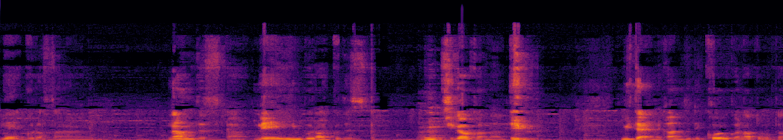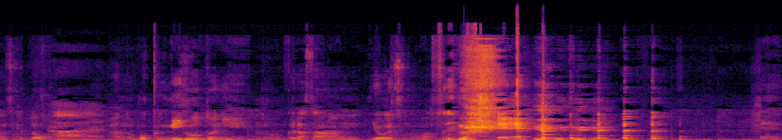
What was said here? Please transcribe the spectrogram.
う。ね、グラサン。何ですか？メインブラックですか？ん？違うかなっていう。みたいな感じで来ようかなと思ったんですけど、はい。あの僕見事にあのグラサン用意するの忘れまして、え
